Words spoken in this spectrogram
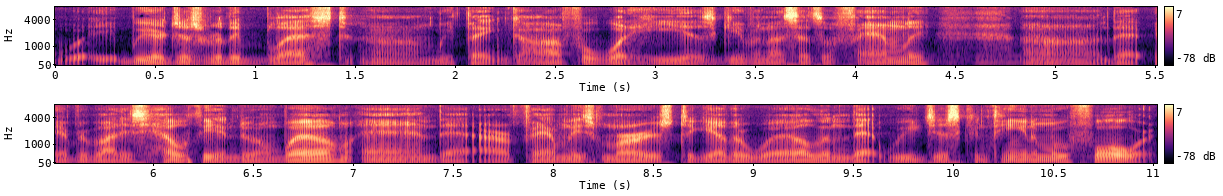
we- we are just really blessed. Um, we thank God for what He has given us as a family, uh, that everybody's healthy and doing well, and that our families merge together well, and that we just continue to move forward.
